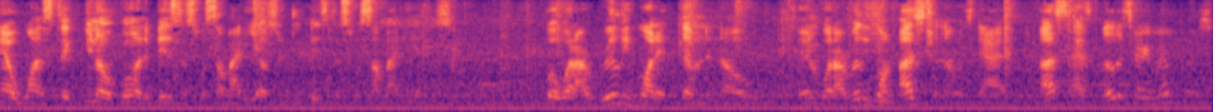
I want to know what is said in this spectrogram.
that wants to, you know, go into business with somebody else or do business with somebody else. But what I really wanted them to know, and what I really want us to know, is that us as military members,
